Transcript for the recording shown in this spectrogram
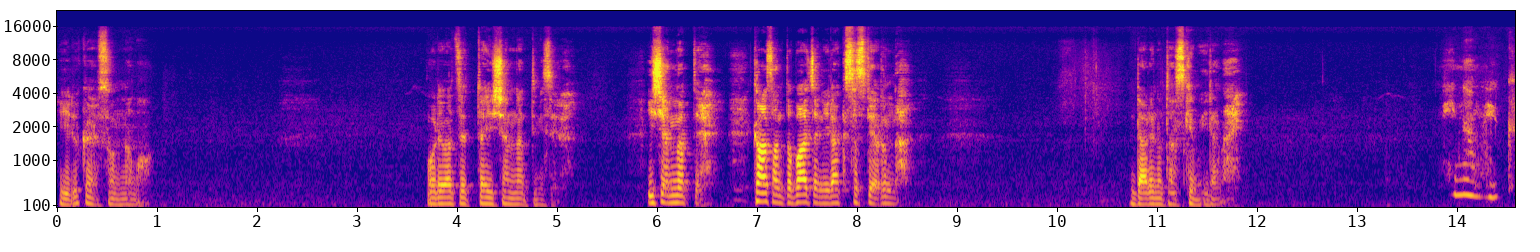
け？いるかよそんなもん。俺は絶対医者になってみせる。医者になって母さんとばあちゃんに楽させてやるんだ。誰の助けもいらない。南くん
